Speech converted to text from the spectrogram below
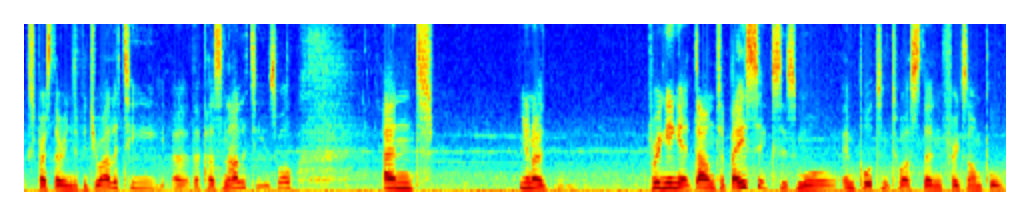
express their individuality, uh, their personality as well. And, you know, bringing it down to basics is more important to us than, for example,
